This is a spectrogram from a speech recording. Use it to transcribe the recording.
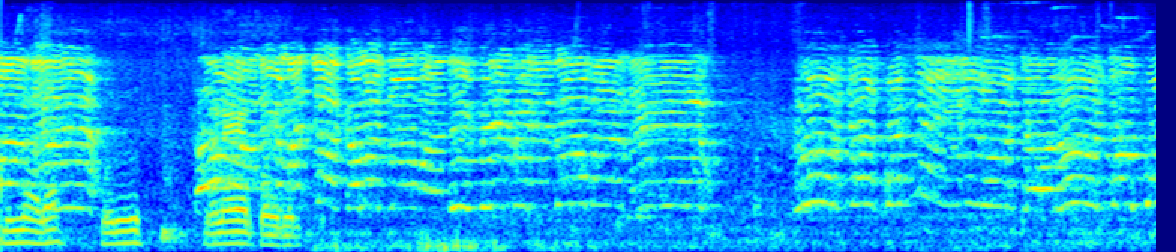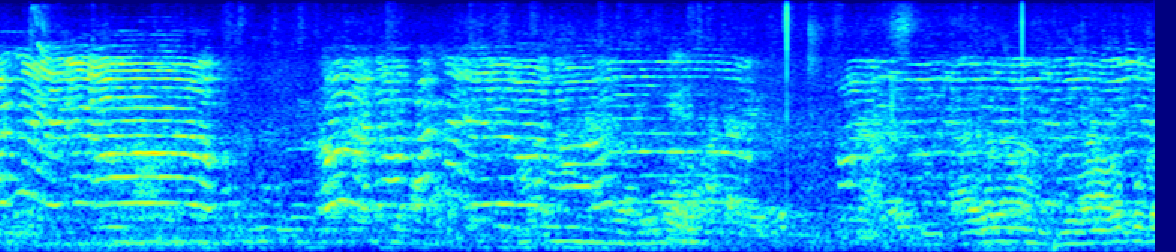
முன்னால் ஒரு விநாயகர் கோயில் இருக்கு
